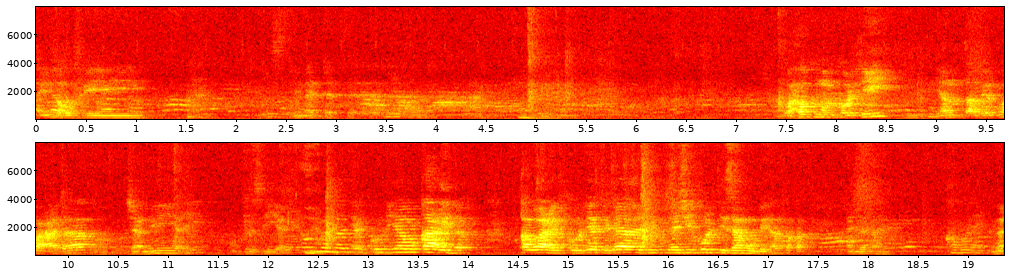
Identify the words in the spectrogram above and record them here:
رأيناه في في مادة؟ وحكم كلي. ينطبق على جميع الجزئيات المبادئ الكلية والقاعدة. قواعد كلية لا يجب- يجب الالتزام بها فقط عندنا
